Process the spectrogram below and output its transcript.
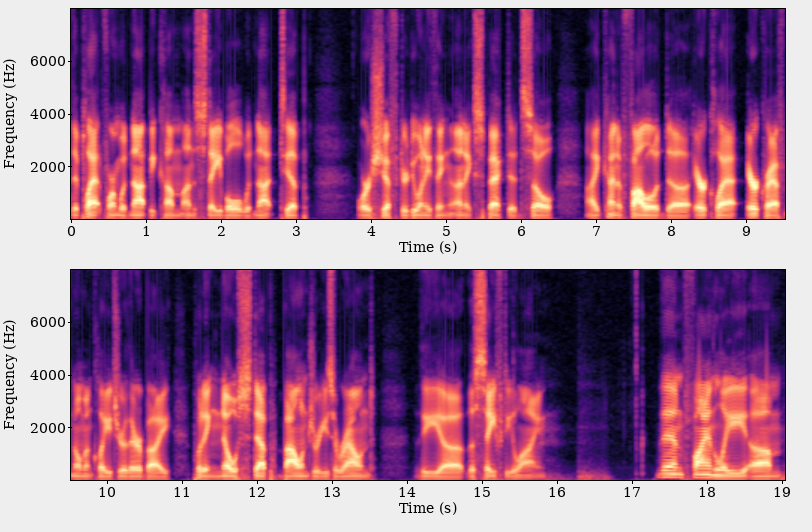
the platform would not become unstable, would not tip or shift or do anything unexpected. So I kind of followed uh, aircraft, aircraft nomenclature there by putting no step boundaries around the, uh, the safety line. Then finally, um,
